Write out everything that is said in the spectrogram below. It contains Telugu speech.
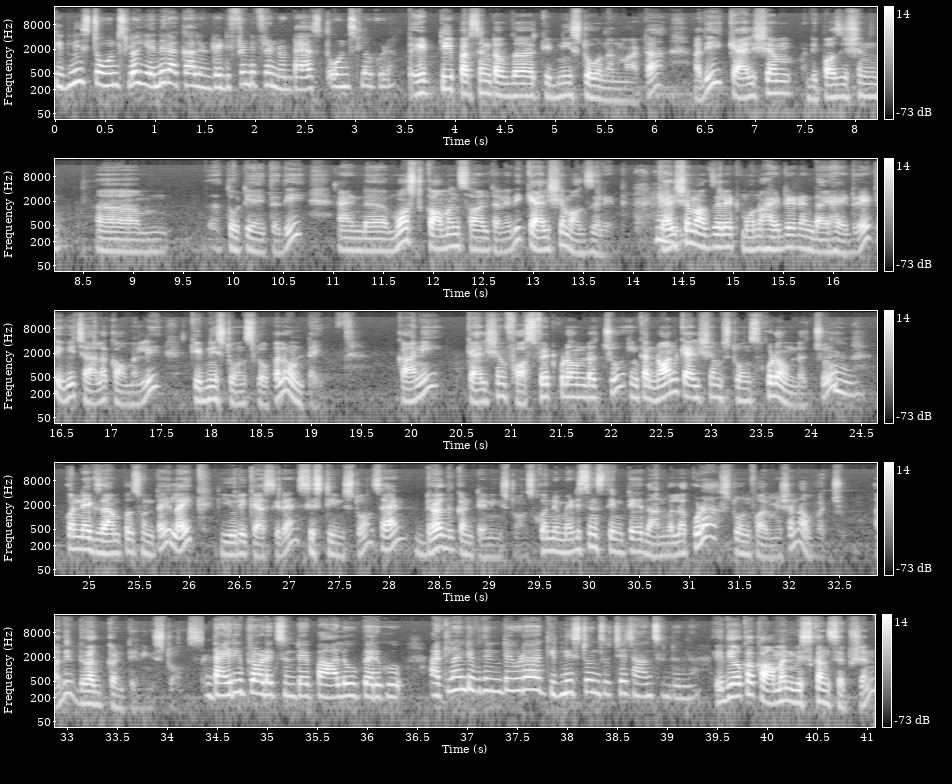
కిడ్నీ స్టోన్స్లో ఎన్ని రకాలు ఉంటాయి? డిఫరెంట్ డిఫరెంట్ ఉంటాయి ఆ స్టోన్స్లో కూడా? Eighty percent of the kidney stone అన్నమాట. అది కాల్షియం డిపాజిషన్ తోటి అవుతుంది అండ్ మోస్ట్ కామన్ సాల్ట్ అనేది calcium oxalate. Calcium oxalate monohydrate and dihydrate ఇవి చాలా కామన్లీ కిడ్నీ స్టోన్స్ లోపల ఉంటాయి. కానీ కాల్షియం ఫాస్ఫేట్ కూడా ఉండొచ్చు ఇంకా నాన్ కాల్షియం స్టోన్స్ కూడా ఉండొచ్చు. Hmm. కొన్ని ఎగ్జాంపుల్స్ ఉంటాయి like uric acid and cystine stones and drug containing stones కొన్ని మెడిసిన్స్ తింటే దానివల్ల కూడా స్టోన్ ఫార్మేషన్ అవ్వచ్చు. అది drug containing stones dairy products ఉంటాయి పాలు పెరుగు అట్లాంటివి తింటే కూడా కిడ్నీ స్టోన్స్ వచ్చే ఛాన్స్ ఉంటుందా? ఇది ఒక కామన్ మిస్కన్సెప్షన్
